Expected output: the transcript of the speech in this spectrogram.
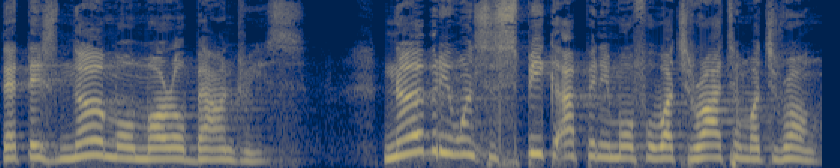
that there's no more moral boundaries. Nobody wants to speak up anymore for what's right and what's wrong.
